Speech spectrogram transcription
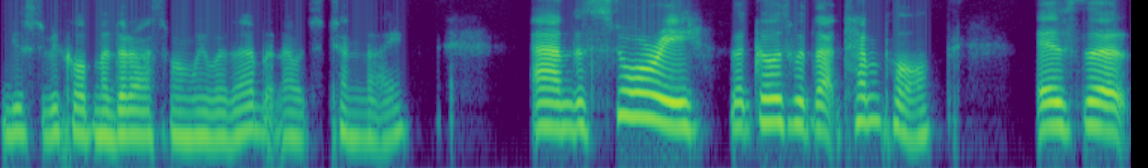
used to be called Madras when we were there, but now it's Chennai. And the story that goes with that temple is that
